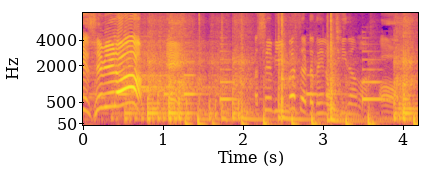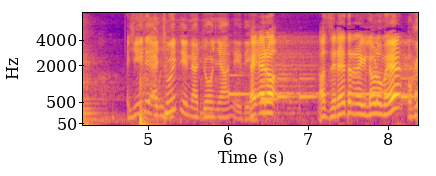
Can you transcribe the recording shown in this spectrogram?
ပရိသတ်ကြီးစင်ပြေလား အဲ အစင်ပြေပတ်ဆက်တစ်သိန်းလောက်ချီးသမ်းပါ ဩအရေးတဲ့အကျွေးတင်တာကြော်ညာနေသေး ဟဲ့အဲ့တော့ဒါဇရက်တရိတ်လုံးလို့မယ် โอเค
